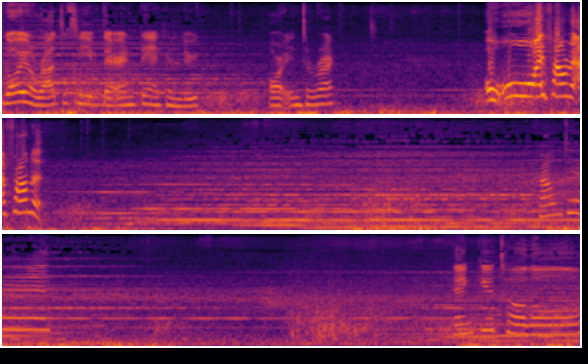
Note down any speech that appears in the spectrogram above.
Going around to see if there's anything I can loot or interact. Oh, oh, I found it, I found it. Found it. Thank you, Turtle.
